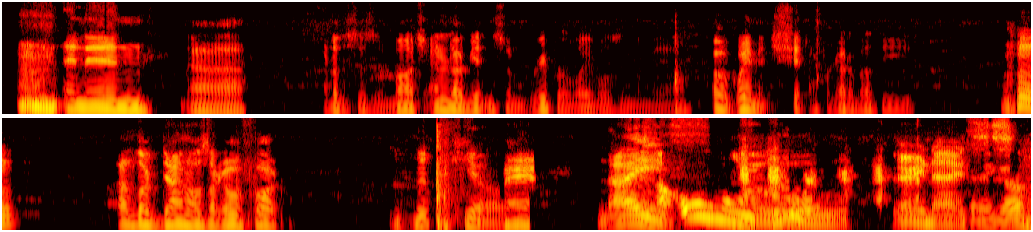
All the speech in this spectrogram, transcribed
and then uh, I know this isn't much. I ended up getting some Reprolabels in the mail. Oh wait a minute, shit! I forgot about these. I looked down. I was like, oh fuck. Yo. Man. Nice. Oh, very nice. There you go.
